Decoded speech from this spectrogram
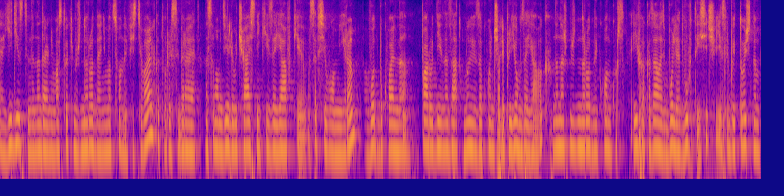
Единственный на Дальнем Востоке международный анимационный фестиваль, который собирает на самом деле участники и заявки со всего мира. Вот буквально Пару дней назад мы закончили прием заявок на наш международный конкурс. Их оказалось более двух тысяч, если быть точным,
